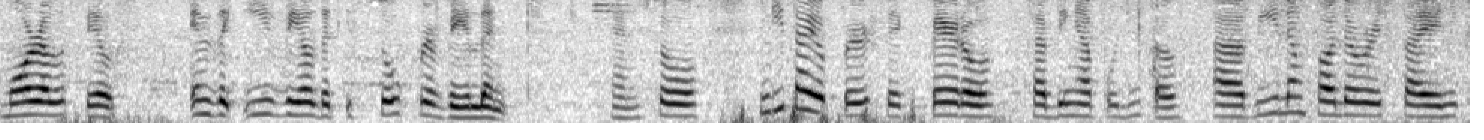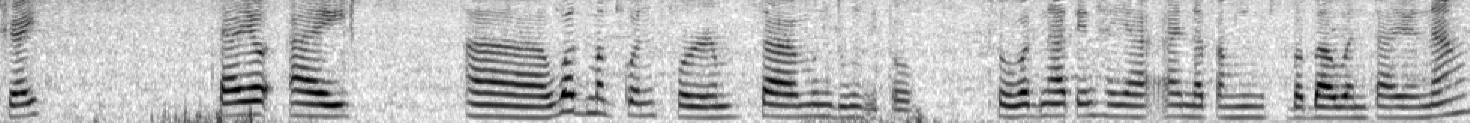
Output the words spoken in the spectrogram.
moral filth and the evil that is so prevalent. And so, hindi tayo perfect, pero sabi nga po dito, uh, bilang followers tayo ni Christ, tayo ay uh, wag mag-conform sa mundong ito. So, wag natin hayaan na pangbabawan tayo ng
